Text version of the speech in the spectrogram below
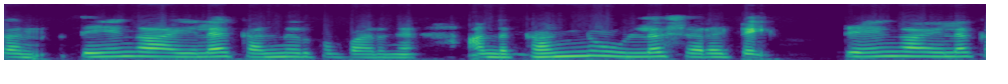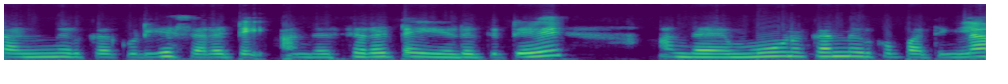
கண் தேங்காயில கண் இருக்கும் பாருங்க. அந்த கண்ணு உள்ள சிரட்டை தேங்காயில கண் இருக்கக்கூடிய சிரட்டை அந்த சிரட்டை எடுத்துட்டு அந்த மூணு கண் இருக்கும் பாத்தீங்களா?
